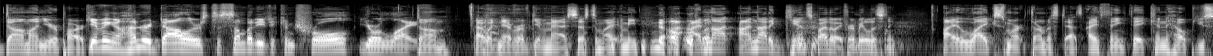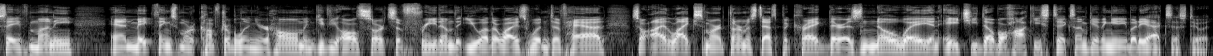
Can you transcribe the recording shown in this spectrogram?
Dumb on your part. Giving a $100 to somebody to control your life. Dumb. I would never have given them access to my. I mean, No. I, am not. I'm not against. By the way, for everybody listening, I like smart thermostats. I think they can help you save money and make things more comfortable in your home and give you all sorts of freedom that you otherwise wouldn't have had. So I like smart thermostats. But Craig, there is no way in he double hockey sticks I'm giving anybody access to it.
